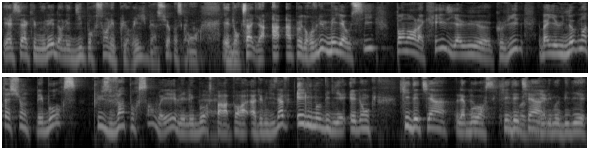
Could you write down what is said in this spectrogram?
Et elle s'est accumulée dans les 10% les plus riches, bien sûr. Parce qu'on... Et donc, ça, il y a un, peu de revenus. Mais il y a aussi, pendant la crise, il y a eu euh, Covid, eh ben, il y a eu une augmentation des bourses, plus 20%, vous voyez, les, bourses par rapport à 2019, et l'immobilier. Et donc, qui détient la bourse, qui détient l'immobilier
